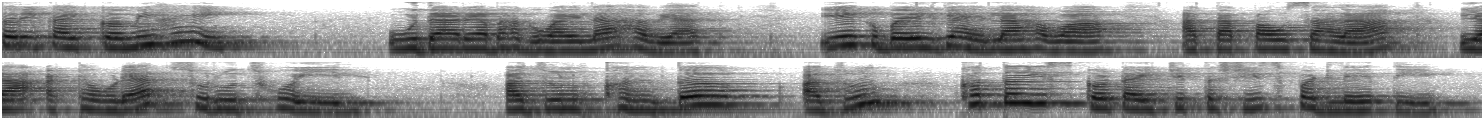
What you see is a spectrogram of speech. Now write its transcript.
तरी काय कमी आहे? उदाऱ्या भागवायला हव्यात. एक बैल घ्यायला हवा. आता पावसाळा या आठवड्यात सुरूच होईल. अजून खंत अजून खत इसकटायची तशीच पडले ती.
